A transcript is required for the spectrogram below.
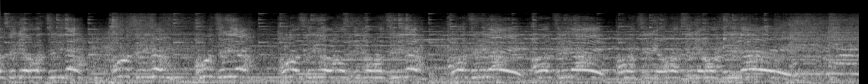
祭りお祭りだい。お祭りだい。お祭りだい。お祭りお祭りお祭りだい。お祭りだい。お祭りだい。お祭りお祭りお祭りだい。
